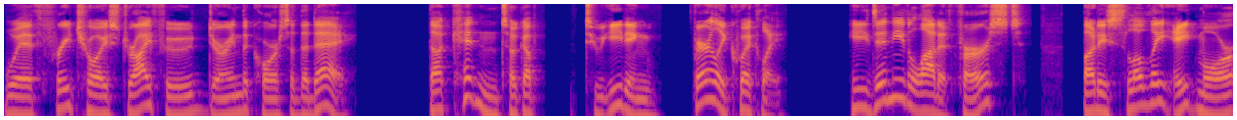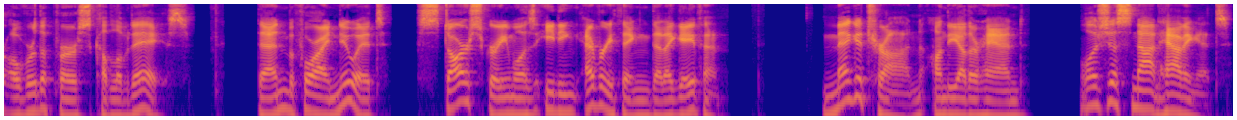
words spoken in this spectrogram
with free choice dry food during the course of the day. The kitten took up to eating fairly quickly. He didn't eat a lot at first, but he slowly ate more over the first couple of days. Then, before I knew it, Starscream was eating everything that I gave him. Megatron, on the other hand, was just not having it.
